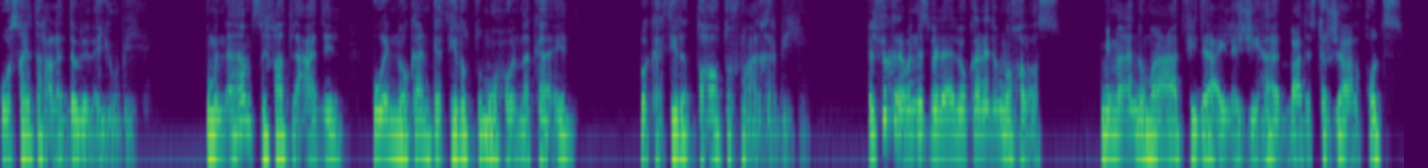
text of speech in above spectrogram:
وسيطر على الدولة الأيوبية. ومن أهم صفات العادل هو أنه كان كثير الطموح والمكائد وكثير التعاطف مع الغربيين. الفكرة بالنسبة له كانت أنه خلاص بما أنه ما عاد في داعي للجهاد بعد استرجاع القدس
